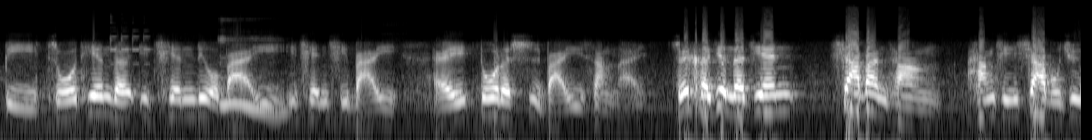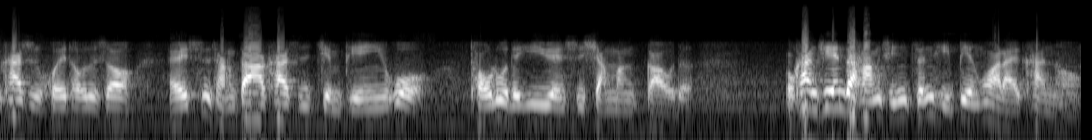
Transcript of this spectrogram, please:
比昨天的一千六百亿、一千七百亿，哎，多了四百亿上来，所以可见得今天下半场行情下不去，开始回头的时候，哎，市场大家开始捡便宜货，投入的意愿是相当高的。我看今天的行情整体变化来看哦，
